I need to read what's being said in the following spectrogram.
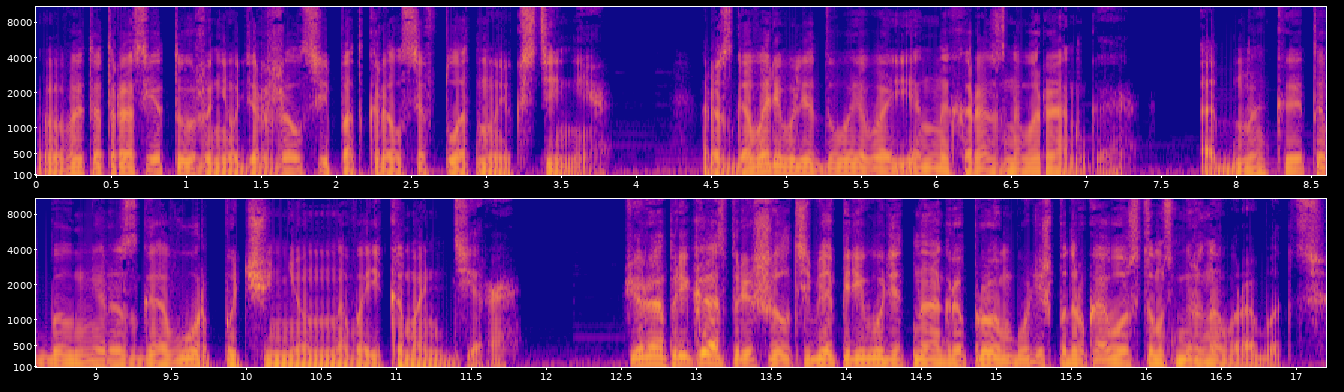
В этот раз я тоже не удержался и подкрался вплотную к стене. Разговаривали двое военных разного ранга. Однако это был не разговор подчиненного и командира. «Вчера приказ пришел, тебя переводят на агропром, будешь под руководством Смирнова работать».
